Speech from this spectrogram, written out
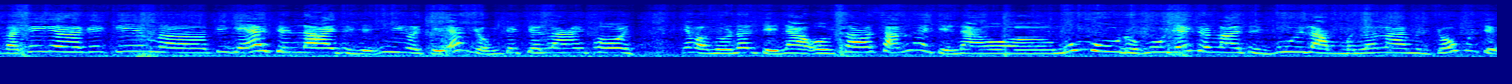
Và cái ờ, cái cái cái giá ở trên like thì dĩ nhiên là chỉ áp dụng cho trên like thôi. Nhưng mọi người nên chị nào ừ so sánh hay chị nào ờ, muốn mua được mua giá trên like thì vui lòng mình lên like mình chốt với chị.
